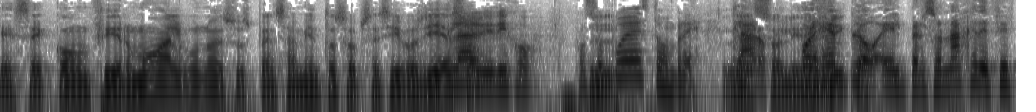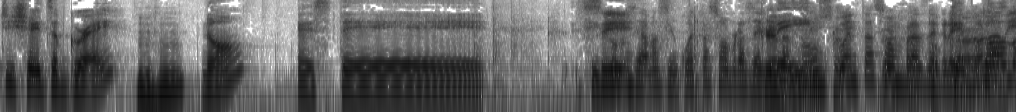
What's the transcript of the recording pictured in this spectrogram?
que se confirmó alguno de sus pensamientos obsesivos y, Y eso claro, y dijo, por supuesto, hombre. Claro. Por ejemplo, el personaje de Fifty Shades of Grey. ¿no? Este. Sí, Sí. ¿Cómo se llama? 50 sombras de Grey. no se 50 deja sombras de Grey. No la vi,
